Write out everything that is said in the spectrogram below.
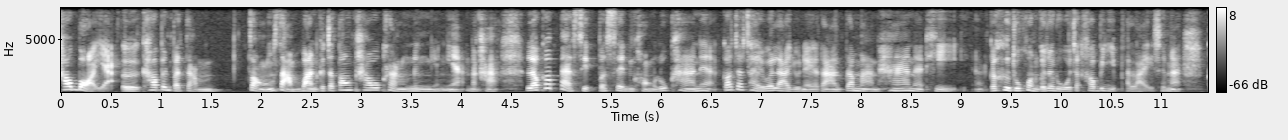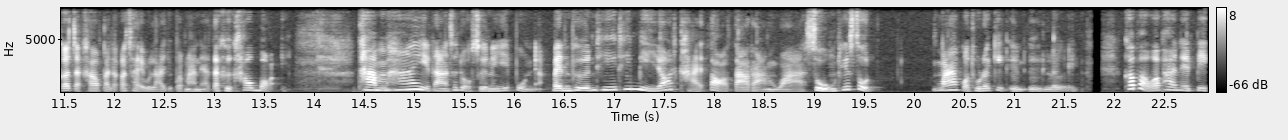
เข้าบ่อยอะ่ะ เออ เข้าเป็นประจำ สองสามวันก็จะต้องเข้าครั้งหนึ่งอย่างเงี้ยนะคะ แล้วก็ 80%ของลูกค้าเนี่ย ก็จะใช้เวลาอยู่ในร้านประมาณ 5 นาที ก็คือทุกคนก็จะรู้ว่าจะเข้าไปหยิบอะไรใช่ไหมก็จะเข้าไปแล้วก็ใช้เวลาอยู่ประมาณนี้แต่คือเข้าบ่อยทำให้ร้านสะดวกซื้อในญี่ปุ่นเนี่ยเป็นพื้นที่ที่มียอดขายต่อตารางวาสูงที่สุดมากกว่าธุรกิจอื่น ๆ เลย เขาบอกว่าภายในปี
